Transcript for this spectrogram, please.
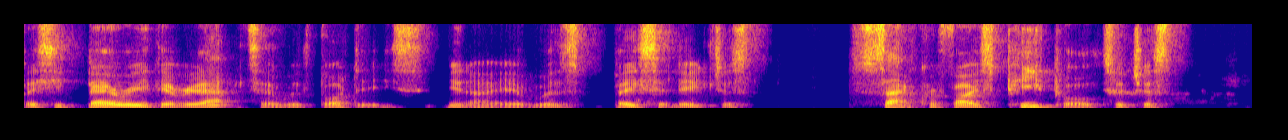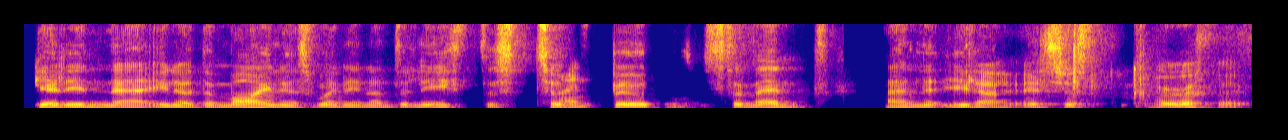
basically bury the reactor with bodies. You know, it was basically just sacrifice people to just get in there. You know, the miners went in underneath just to build cement, and you know, it's just horrific.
